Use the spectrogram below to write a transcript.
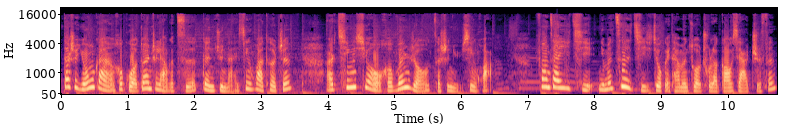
但是勇敢和果断这两个词更具男性化特征，而清秀和温柔则是女性化。放在一起，你们自己就给他们做出了高下之分，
